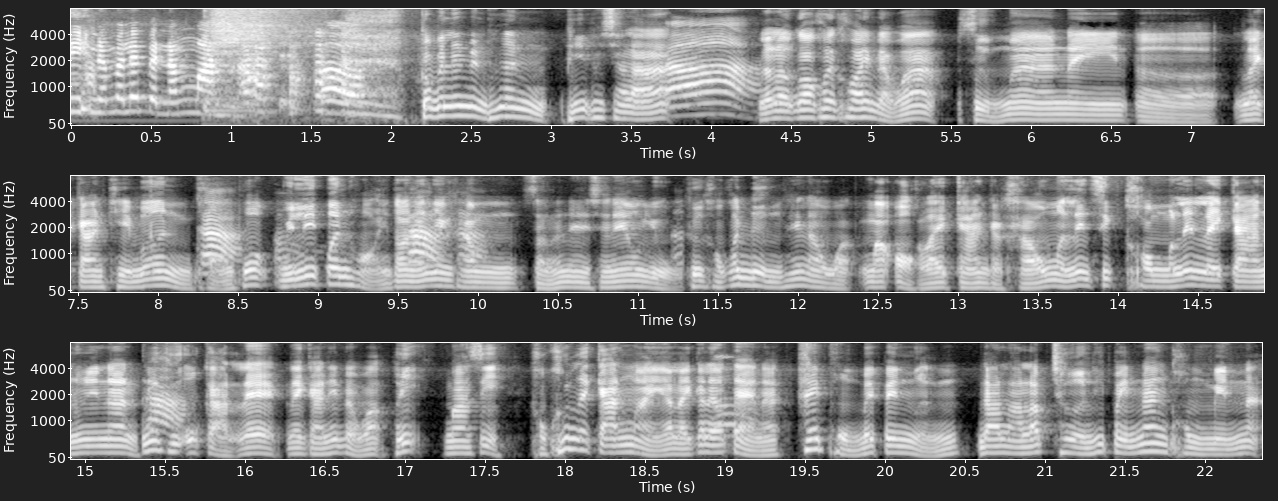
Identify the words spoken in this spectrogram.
ดีนะไม่เล่นเป็นน้ำมันนะเออก็ไปเล่นเป็นเพื่อนพีชพัชระ อ่า แล้วเราก็ค่อยๆแบบว่าสืบมาในเอ่อรายการเคเบิลของค่ะพวกวิลลี่เปิ้ลหอยตอนนั้นค่ะยังทำสารแนชแนลอยู่ คือเขาก็ดึงให้เราอะมาออกรายการกับเขามาเล่นซิทคอมมาเล่นรายการนู่นนี่นั่นนี่คือโอกาสแรกในการที่แบบว่าเฮ้ยมาสิเขาขึ้นรายการใหม่อะไรก็แล้วแต่นะ ให้ผมไปเป็นเหมือนดารารับเชิญที่ไปนั่งคอมเมนต์อะ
